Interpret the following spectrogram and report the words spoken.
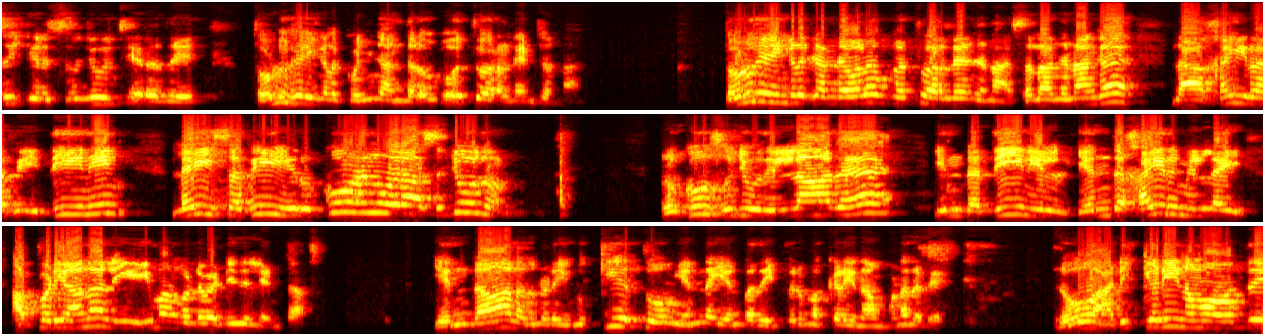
செய்கிற சுஜு செய்யறது தொழுகைகளை எங்களுக்கு கொஞ்சம் அந்த அளவுக்கு ஒத்து வரலன்னு சொன்னாங்க. தொழுகை எங்களுக்கு அந்த அளவுக்கு ஒத்து வரலன்னு சொன்னாங்க. சொல்லா சொன்னாங்க லா ஹை ஃபீ தீனின் லை சபி ருக்கூஅன் ஒரு சுஜூதும் ருக்கு சுஜூத் இல்லாத இந்த தீனில் எந்த ஹைரும் இல்லை. அப்படியானால் நீங்க ஈமான் கொள்ள வேண்டியதில்லை என்றார். என்றால் அதனுடைய முக்கியத்துவம் என்ன என்பதை பெருமக்களை நாம் உணர வேண்டும். ஏதோ அடிக்கடி நம்ம வந்து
